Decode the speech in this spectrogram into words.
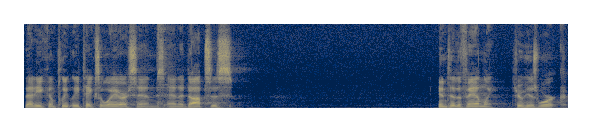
that He completely takes away our sins and adopts us into the family through His work.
